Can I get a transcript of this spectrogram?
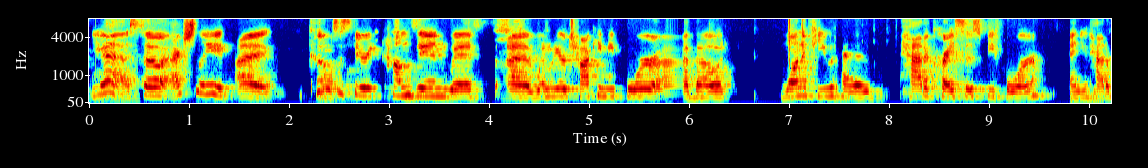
Yeah. So actually, uh, theory comes in with uh, when we were talking before about one, if you have had a crisis before and you had a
